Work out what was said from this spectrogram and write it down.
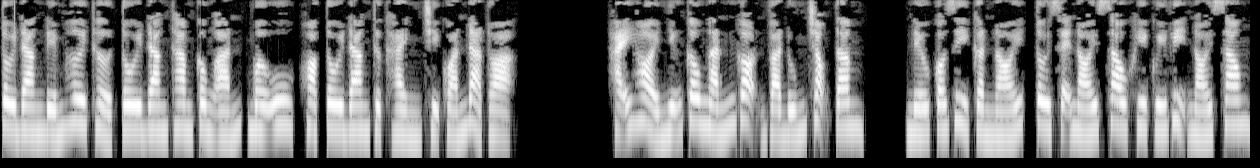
Tôi đang đếm hơi thở, tôi đang tham công án, MU, hoặc tôi đang thực hành chỉ quán đả tọa. Hãy hỏi những câu ngắn gọn và đúng trọng tâm. Nếu có gì cần nói, tôi sẽ nói sau khi quý vị nói xong.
